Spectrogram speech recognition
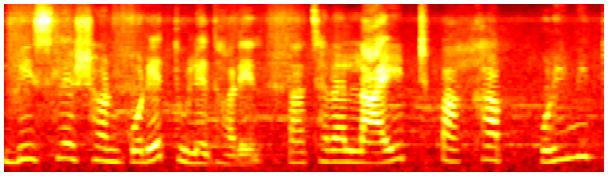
বিশ্লেষণ করে তুলে ধরেন। তাছাড়া লাইট, পাখা পরিমিত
